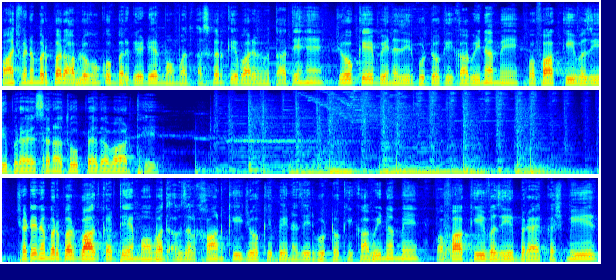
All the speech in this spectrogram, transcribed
पाँचवें नंबर पर आप लोगों को ब्रिगेडियर मोहम्मद असगर के बारे में बताते हैं, जो कि बेनज़ीर भुट्टो की काबीना में वफाकी वज़ीर बरए सनत व पैदावार थे। छठे नंबर पर बात करते हैं मोहम्मद अफजल खान की, जो कि बेनज़ीर भुट्टो की काबीना में वफाकी वज़ीर बरए कश्मीर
